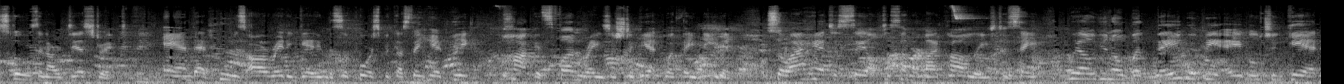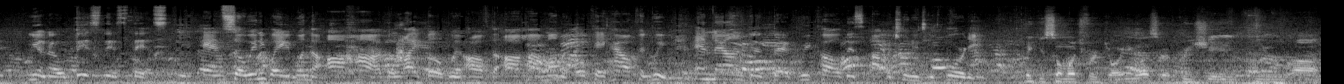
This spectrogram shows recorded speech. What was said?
schools in our district, and that who was already getting the supports because they had big pockets, fundraisers to get what they needed. So I had to sell to some of my colleagues to say, well, you know, but they will be able to get, you know, this, this, this. And so anyway, when the aha, the light bulb went off, the aha moment, okay, how can we? And now that, that we call this opportunity hoarding. Thank you so much for joining us. I appreciate you uh,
